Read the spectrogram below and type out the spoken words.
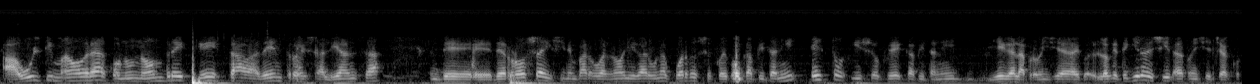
a última hora con un hombre que estaba dentro de esa alianza de, de, Rosa y sin embargo al no llegar a un acuerdo se fue con Capitaní. Esto hizo que Capitaní llegue a la provincia de... Lo que te quiero decir, a la provincia de Chaco,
